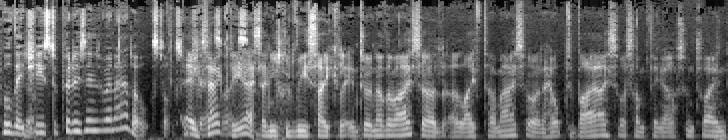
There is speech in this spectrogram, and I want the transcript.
Will they Yeah. choose to put it into an adult shares Exactly, yes, and you could recycle it into another ISA, a, a lifetime ISA, or a help to buy ISA, or something else, and try and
